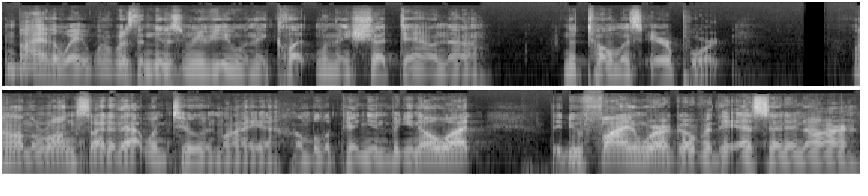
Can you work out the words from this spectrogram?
And by the way, where was the news and review when they cl- when they shut down uh, Natomas Airport. Well, on the wrong side of that one, too, in my uh, humble opinion. But you know what? They do fine work over the SNNR.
